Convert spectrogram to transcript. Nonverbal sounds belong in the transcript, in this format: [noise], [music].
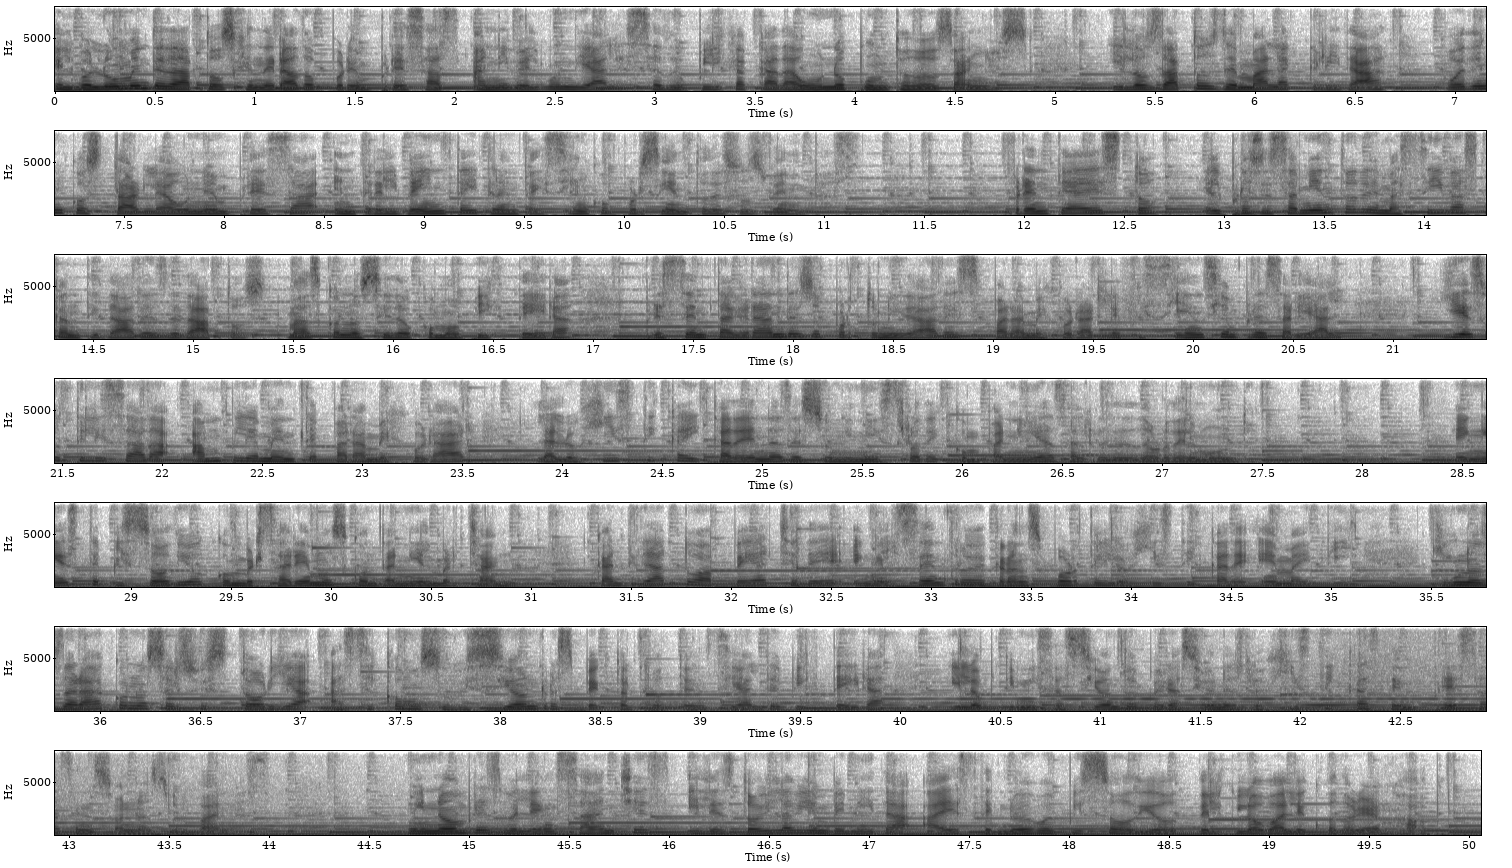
El volumen de datos generado por empresas a nivel mundial se duplica cada 1.2 años y los datos de mala calidad pueden costarle a una empresa entre el 20 y 35% de sus ventas. Frente a esto, el procesamiento de masivas cantidades de datos, más conocido como Big Data, presenta grandes oportunidades para mejorar la eficiencia empresarial y es utilizada ampliamente para mejorar la logística y cadenas de suministro de compañías alrededor del mundo. En este episodio conversaremos con Daniel Merchán, candidato a PhD en el Centro de Transporte y Logística de MIT, quien nos dará a conocer su historia, así como su visión respecto al potencial de Big Data y la optimización de operaciones logísticas de empresas en zonas urbanas. Mi nombre es Belén Sánchez y les doy la bienvenida a este nuevo episodio del Global Ecuadorian Hub.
